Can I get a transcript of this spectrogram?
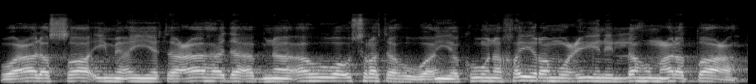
وعلى الصائم أن يتعاهد أبناءه وأسرته وأن يكون خير معين لهم على الطاعة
